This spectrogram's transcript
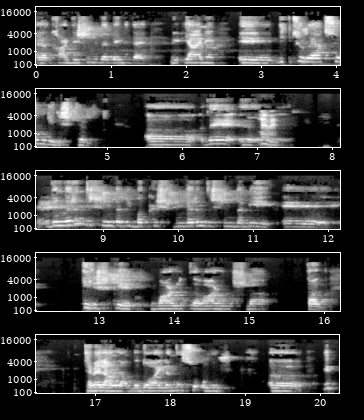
e, kardeşimi de beni de. Yani e, bir tür reaksiyon geliştirdik. E, ve e, evet. bunların dışında bir bakış, bunların dışında bir e, ilişki varlıkla, varoluşla da temel anlamda doğayla nasıl olur? Ee, hep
